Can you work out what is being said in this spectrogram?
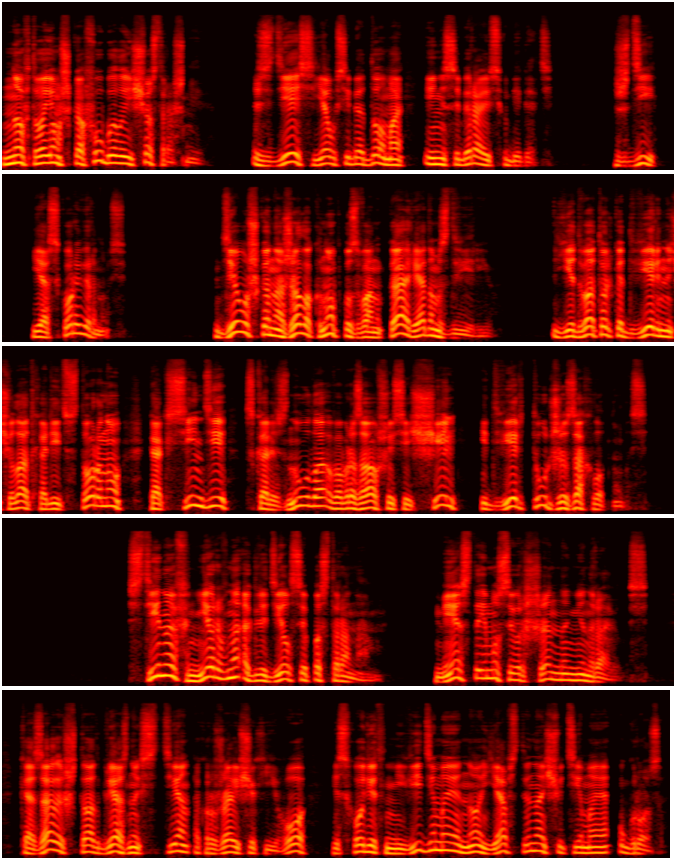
Но в твоем шкафу было еще страшнее. Здесь я у себя дома и не собираюсь убегать. Жди, я скоро вернусь. Девушка нажала кнопку звонка рядом с дверью. Едва только дверь начала отходить в сторону, как Синди скользнула в образовавшуюся щель, и дверь тут же захлопнулась. Стинов нервно огляделся по сторонам. Место ему совершенно не нравилось. Казалось, что от грязных стен, окружающих его, исходит невидимая, но явственно ощутимая угроза.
